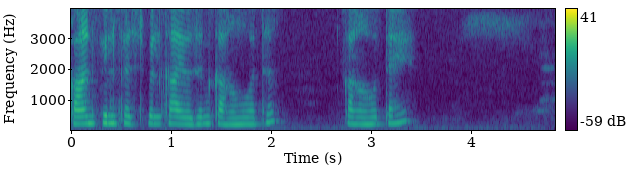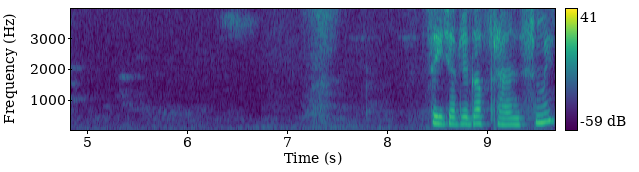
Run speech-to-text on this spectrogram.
कान फ़िल्म फेस्टिवल का आयोजन कहाँ हुआ था? कहाँ होता है? सही जवाब जगह फ्रांस में।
